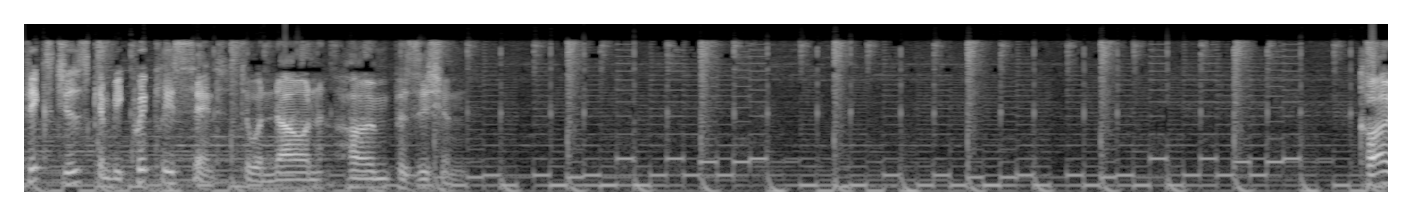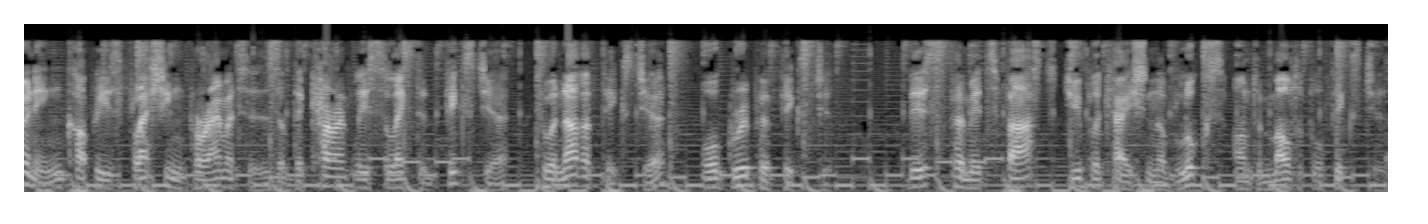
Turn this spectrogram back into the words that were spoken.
Fixtures can be quickly sent to a known home position. Cloning copies flashing parameters of the currently selected fixture to another fixture or group of fixtures. This permits fast duplication of looks onto multiple fixtures.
